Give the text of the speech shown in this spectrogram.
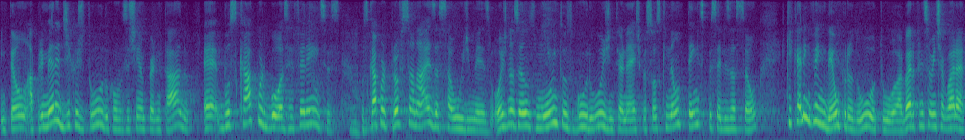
Então, a primeira dica de tudo, como você tinha perguntado, é buscar por boas referências, uhum. buscar por profissionais da saúde mesmo. Hoje nós temos muitos gurus de internet, pessoas que não têm especialização que querem vender um produto, agora principalmente agora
